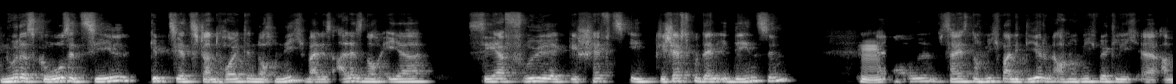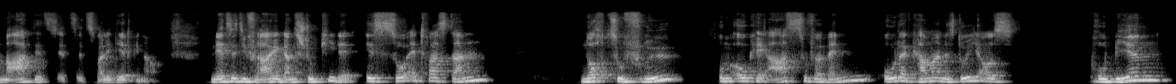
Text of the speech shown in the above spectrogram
Nur das große Ziel gibt's jetzt Stand heute noch nicht, weil es alles noch eher sehr frühe Geschäfts Geschäftsmodellideen sind. Hm. Ähm, das heißt, noch nicht validiert und auch noch nicht wirklich äh, am Markt jetzt, jetzt, jetzt validiert, genau. Und jetzt ist die Frage ganz stupide. Ist so etwas dann noch zu früh, um OKRs zu verwenden? Oder kann man es durchaus probieren,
